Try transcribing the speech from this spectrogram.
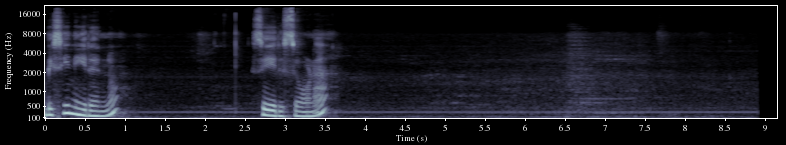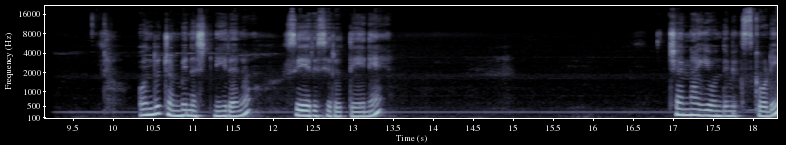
ಬಿಸಿ ನೀರನ್ನು ಸೇರಿಸೋಣ. ಒಂದು ಚೊಂಬಿನಷ್ಟು ನೀರನ್ನು ಸೇರಿಸಿರುತ್ತೇನೆ. ಚೆನ್ನಾಗಿ ಒಂದು ಮಿಕ್ಸ್ ಕೊಡಿ.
